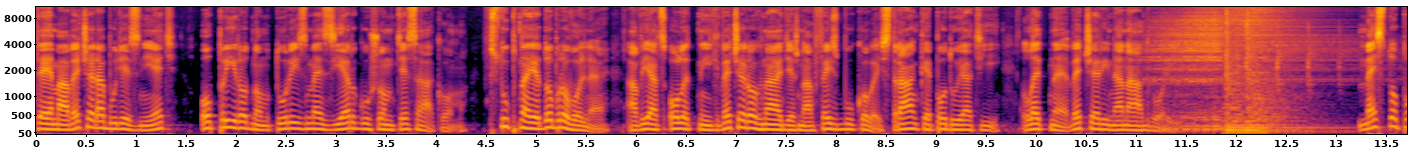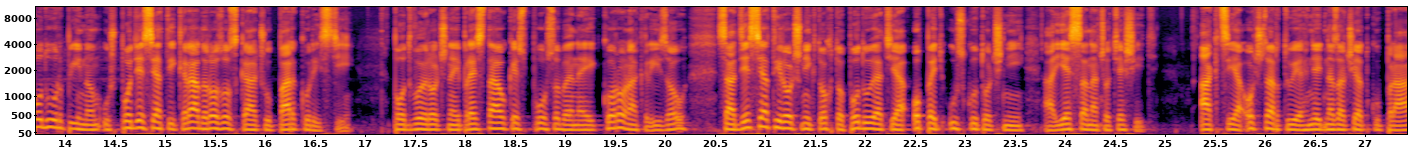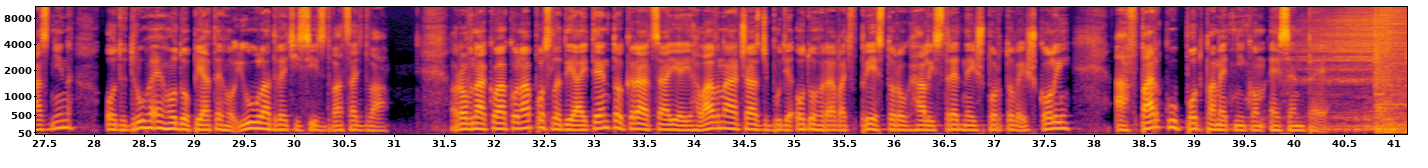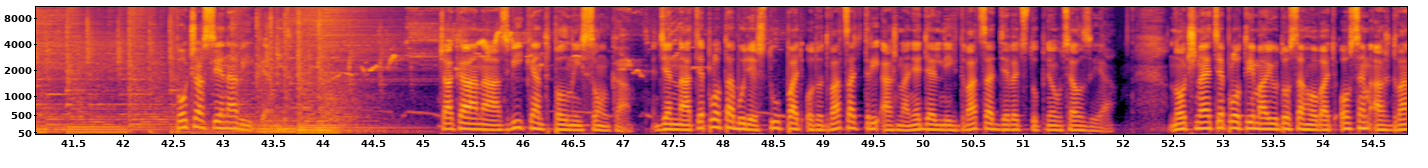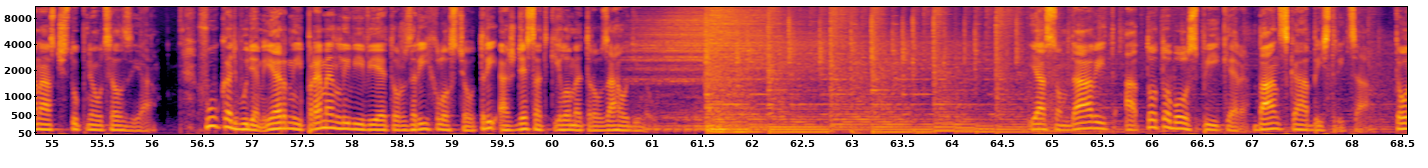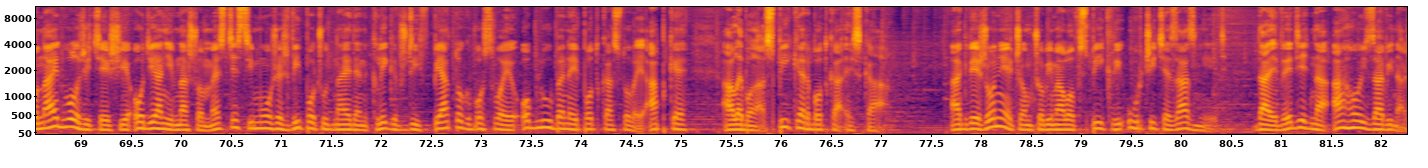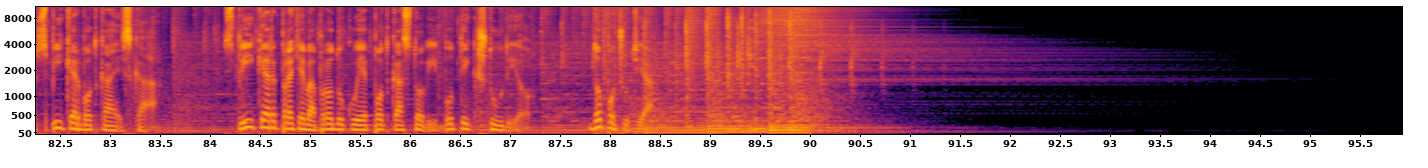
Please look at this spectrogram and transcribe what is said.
Téma večera bude znieť o prírodnom turizme s Jergušom Tesákom. Vstupné je dobrovoľné a viac o letných večeroch nájdeš na facebookovej stránke podujatí Letné večery na nádvorí. Mesto pod Urpínom už po desiatý krát rozoskáču parkuristi. Po dvojročnej prestávke spôsobenej koronakrízou sa desiatý ročník tohto podujatia opäť uskutoční a je sa na čo tešiť. Akcia odštartuje hneď na začiatku prázdnin od 2. do 5. júla 2022. Rovnako ako naposledy aj tentokrát sa jej hlavná časť bude odohrávať v priestoroch haly Strednej športovej školy a v parku pod pamätníkom SNP. Počasie na víkend. Čaká nás víkend plný slnka. Denná teplota bude stúpať od 23 až na nedelných 29 stupňov Celzia. Nočné teploty majú dosahovať 8 až 12 stupňov Celzia. Fúkať bude mierny, premenlivý vietor s rýchlosťou 3 až 10 km za hodinu. Ja som Dávid a toto bol speaker Banská Bystrica. To najdôležitejšie odianie v našom meste si môžeš vypočuť na jeden klik vždy v piatok vo svojej obľúbenej podcastovej apke alebo na speaker.sk. Ak vieš o niečom, čo by malo v speakeri určite zaznieť, daj vedieť na ahoj speaker.sk. Speaker pre teba produkuje podcastový butik štúdio. Do počutia.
